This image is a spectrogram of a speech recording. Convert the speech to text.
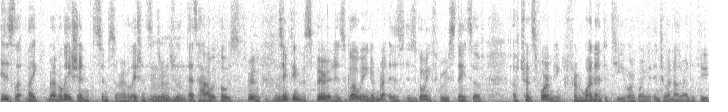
is like revelation simsa revelation is- Mhm. that's how it goes through Mhm. same thing the spirit is going and re- is is going through states of of transforming from one entity or going into another entity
